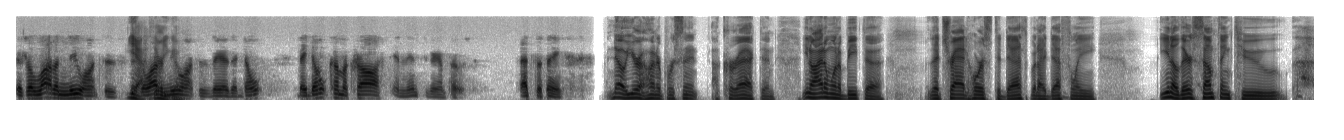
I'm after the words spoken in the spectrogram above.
there's a lot of nuances. There's Yeah, a lot there of you go. nuances there that don't they don't come across in an Instagram post. That's the thing. No, you're 100% correct. And, you know, I don't want to beat the, the trad horse to death, but I definitely, you know, there's something to, I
